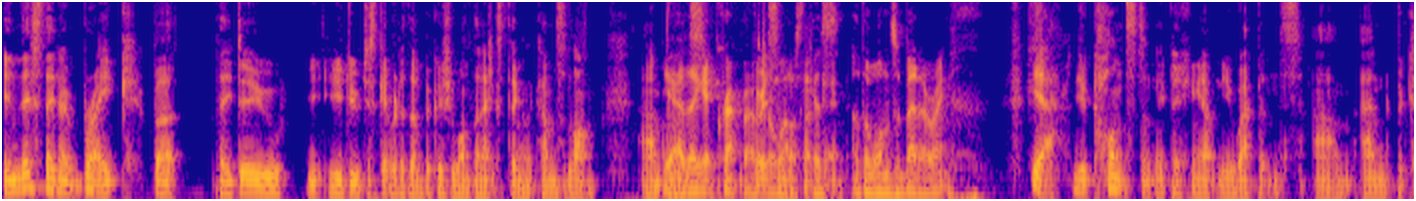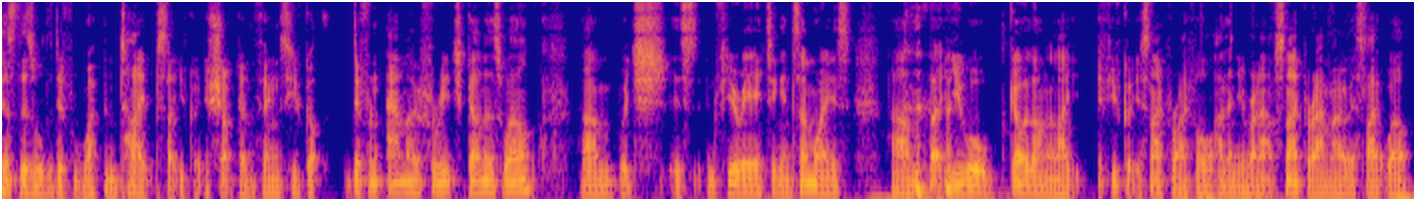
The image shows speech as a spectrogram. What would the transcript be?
in this, they don't break, but they do. You, you do just get rid of them because you want the next thing that comes along. Um, Yeah, they get crap after a while because game. other ones are better, right? Yeah, you're constantly picking up new weapons, um, and because there's all the different weapon types, like you've got your shotgun things, you've got different ammo for each gun as well, um, which is infuriating in some ways. Um, but you will go along and like, if you've got your sniper rifle and then you run out of sniper ammo, it's like, well,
